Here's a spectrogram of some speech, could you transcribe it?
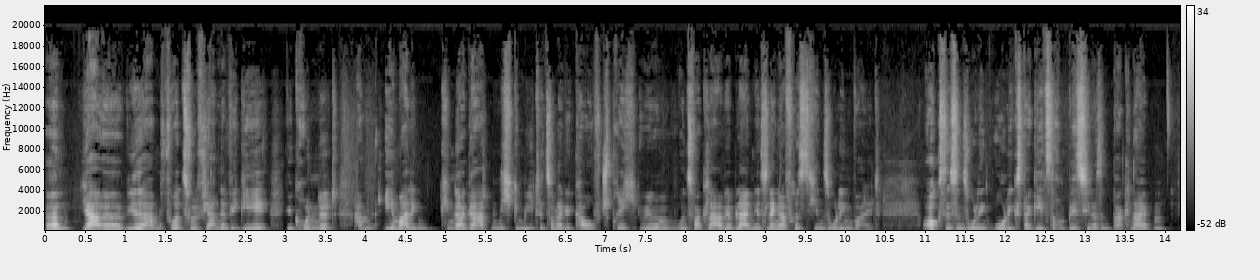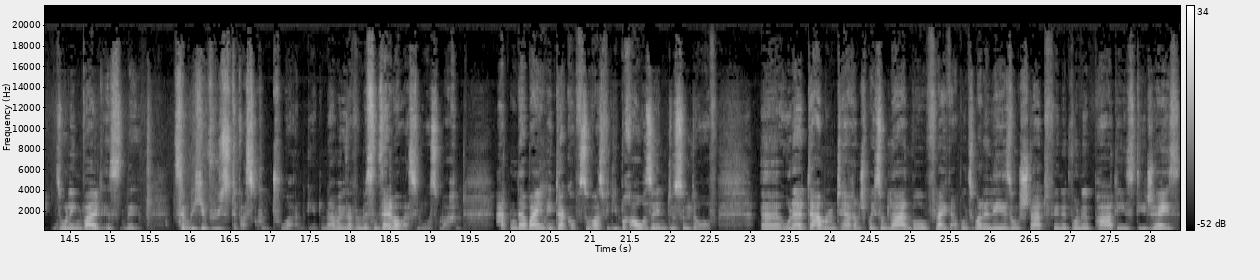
Ähm, ja, äh, wir haben vor zwölf Jahren eine WG gegründet, haben einen ehemaligen Kindergarten nicht gemietet, sondern gekauft. Sprich, wir, uns war klar, wir bleiben jetzt längerfristig in Solingenwald. Ochs ist in Solingen-Olix, da geht es noch ein bisschen, da sind ein paar Kneipen. Solingenwald ist eine ziemliche Wüste, was Kultur angeht. Und da haben wir gesagt, wir müssen selber was losmachen. Hatten dabei im Hinterkopf sowas wie die Brause in Düsseldorf äh, oder Damen und Herren, sprich so ein Laden, wo vielleicht ab und zu mal eine Lesung stattfindet, wo eine Partys, DJs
